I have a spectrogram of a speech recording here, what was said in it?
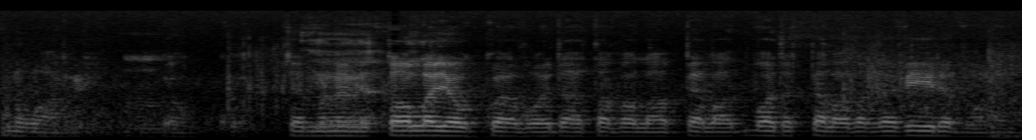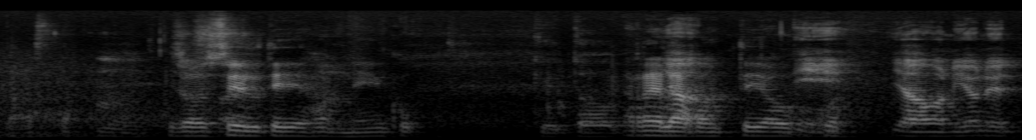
nuori Mm. joukkue. Semmoinen, että tuolla joukkueella voidaan tavallaan pelata, voitat pelata vielä viiden vuoden päästä. Mm. Ja se olisi silti ihan niin kuin relevantti joukkue. Niin, ja on jo nyt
